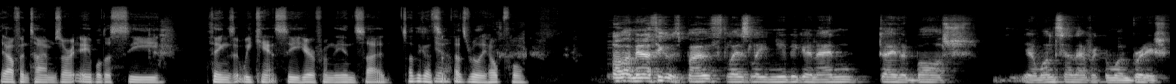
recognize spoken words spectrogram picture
they oftentimes are able to see things that we can't see here from the inside. So I think that's yeah. that's really helpful. Well, I mean, I think it was both Lesslie Newbigin and David Bosch you know, one South African, one British,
